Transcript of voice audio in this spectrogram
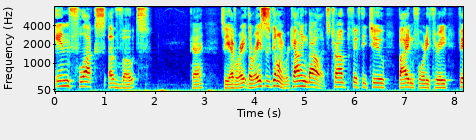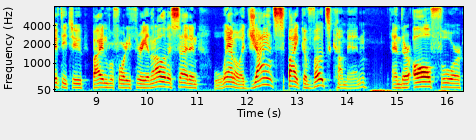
influx of votes. Okay. So you have a the race is going. We're counting ballots. Trump 52, Biden 43, 52, Biden 43. And then all of a sudden, whammo, a giant spike of votes come in, and they're all for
